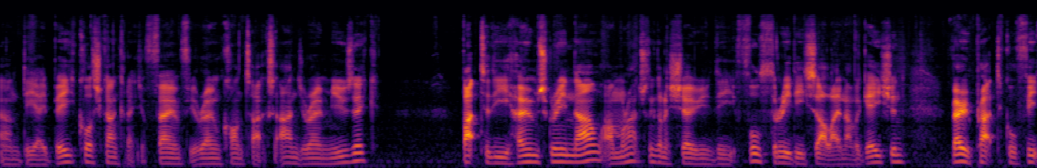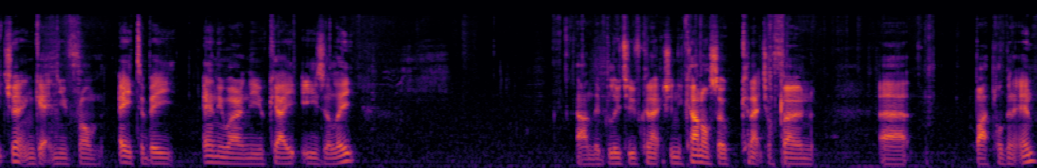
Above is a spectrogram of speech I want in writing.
and DAB. Of course, you can connect your phone for your own contacts and your own music. Back to the home screen now, and we're actually going to show you the full 3D satellite navigation. Very practical feature in getting you from A to B anywhere in the UK easily. And the Bluetooth connection. You can also connect your phone uh, by plugging it in.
